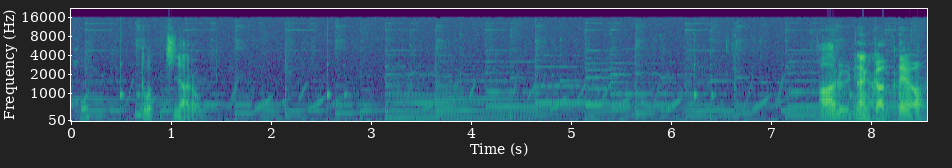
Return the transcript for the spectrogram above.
ほどっちだろう？あるねなんかあったよ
